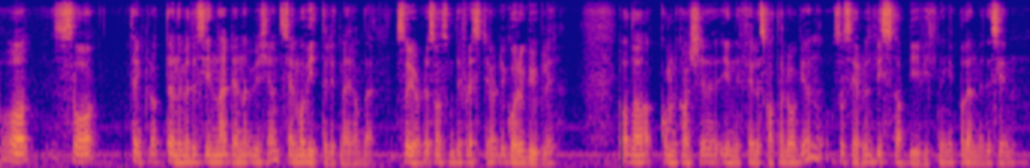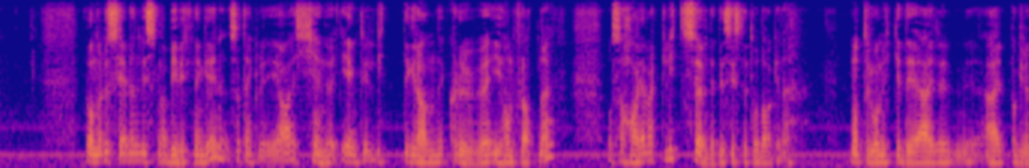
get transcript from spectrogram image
Og så tenker du at denne medisinen her, den er ukjent, så jeg må vite litt mer om det. Så gjør du sånn som de fleste gjør, du går og googler. Og da kommer du kanskje inn i felleskatalogen, og så ser du en liste av bivirkninger på den medisinen. Og når du ser den listen av bivirkninger, så tenker du ja, jeg kjenner jo egentlig litt grann kløe i håndflatene. Og så har jeg vært litt søvnig de siste to dagene. Mon tro om ikke det er, er pga.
